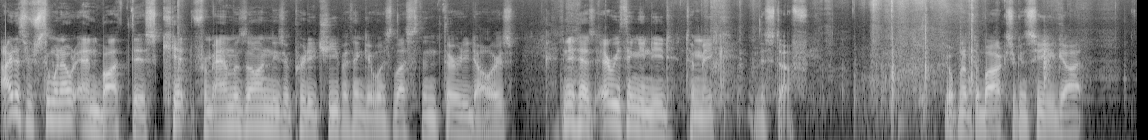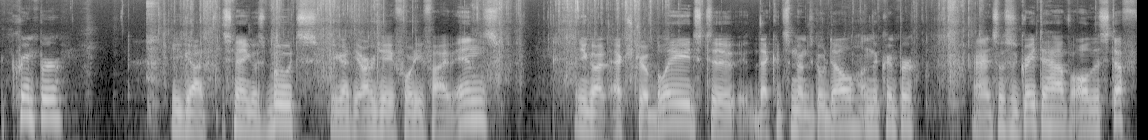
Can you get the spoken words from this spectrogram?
I just went out and bought this kit from Amazon. These are pretty cheap. I think it was less than $30. And it has everything you need to make this stuff. If You open up the box, you can see you got a crimper, you got snagless boots, you got the RJ45 ends, and you got extra blades to that could sometimes go dull on the crimper. And so this is great to have all this stuff,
